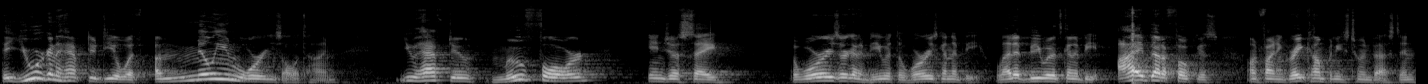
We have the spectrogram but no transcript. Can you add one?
that you are going to have to deal with a million worries all the time, you have to move forward and just say, the worries are going to be what the worries going to be. Let it be what it's going to be. I've got to focus on finding great companies to invest in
